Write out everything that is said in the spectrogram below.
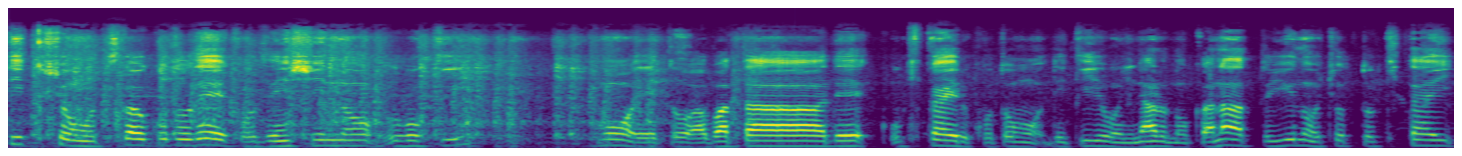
ディテクションを使うことで、こう全身の動きも、えっ、と、アバターで置き換えることもできるようになるのかなというのをちょっと期待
